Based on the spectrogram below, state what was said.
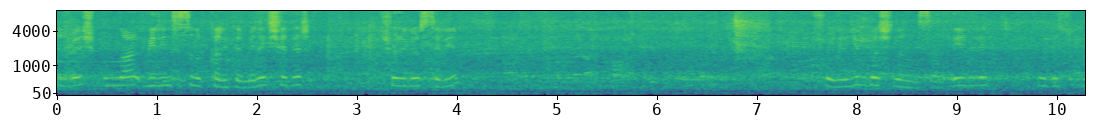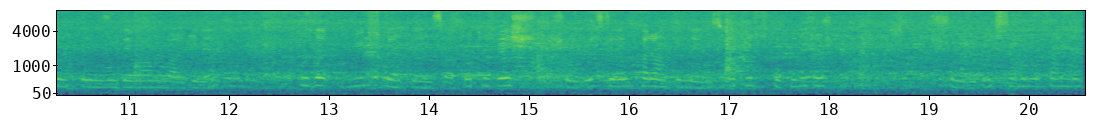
35. Bunlar birinci sınıf kalite menekşedir. Şöyle göstereyim. Şöyle yılbaşılarımız var 50. Burada sukulentlerimizin devamı var yine. Burada büyük sukulentlerimiz var 35. Şöyle göstereyim. Karanfillerimiz 30. Kapalıdır. Şöyle göstereyim efendim.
